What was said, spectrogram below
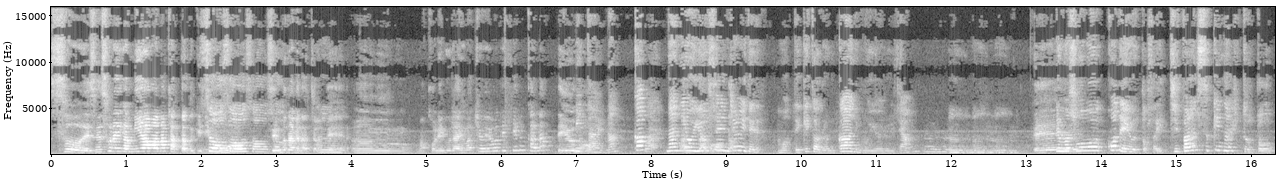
そうですね。それが見合わなかった時にもそう全部ダメになっちゃうんでううん。んまあこれぐらいは許容できるかなっていうのをみたいな。か何を優先順位で持ってきとるんかにもよるじゃん。うんうんうんうんえー。でもそこで言うとさ一番好きな人と好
